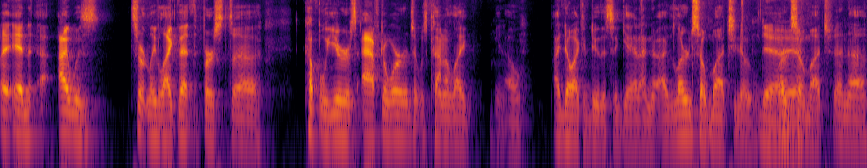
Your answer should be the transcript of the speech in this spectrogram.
and I was certainly like that the first uh, couple years afterwards. It was kind of like you know, I know I can do this again. I know I learned so much. You know, Yeah, learned yeah. so much, and uh,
